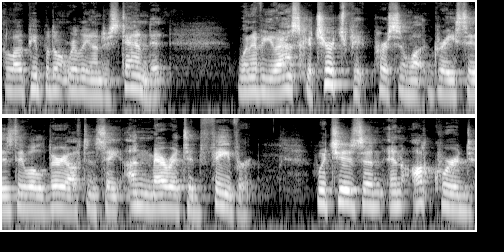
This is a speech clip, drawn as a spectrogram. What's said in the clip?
a lot of people don't really understand it. Whenever you ask a church person what grace is, they will very often say unmerited favor, which is an, an awkward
